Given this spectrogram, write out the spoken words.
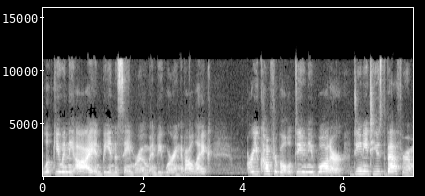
look you in the eye and be in the same room and be worrying about like, are you comfortable? Do you need water? Do you need to use the bathroom?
